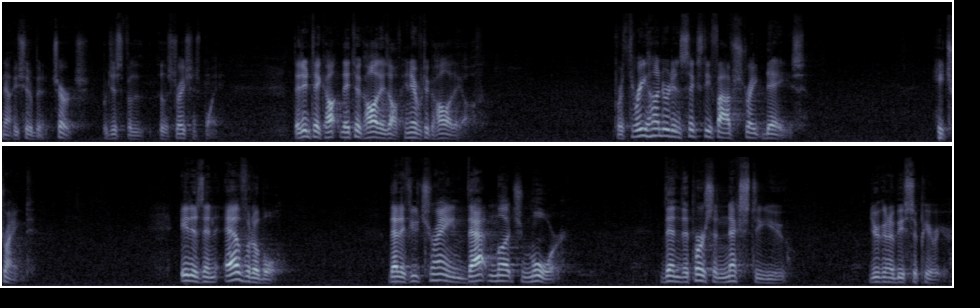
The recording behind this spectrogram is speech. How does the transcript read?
Now, he should have been at church, but just for the illustration's point. They, didn't take, they took holidays off. He never took a holiday off. For 365 straight days, he trained. It is inevitable that if you train that much more than the person next to you, you're going to be superior.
